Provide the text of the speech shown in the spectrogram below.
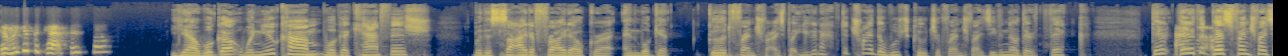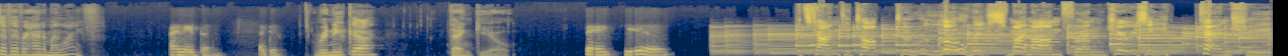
Can we get the catfish though? Yeah, we'll go. When you come, we'll get catfish with a side of fried okra and we'll get good french fries. But you're going to have to try the Wurstküche french fries, even though they're thick. They're, they're the best french fries I've ever had in my life. I need them. I do. Renika, thank you. Thank you. It's time to talk to Lois, my mom from Jersey. Can she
